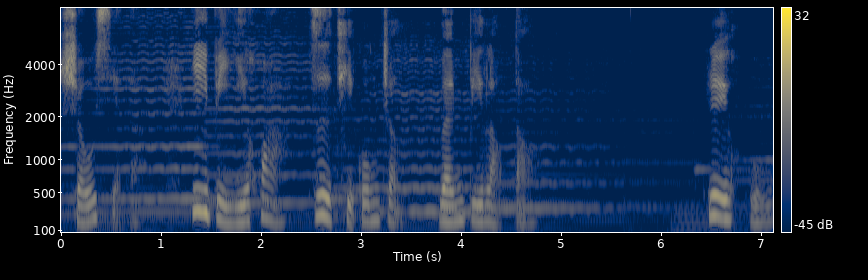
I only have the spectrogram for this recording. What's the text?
手写的，一笔一画，字体工整，文笔老道。瑞虎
